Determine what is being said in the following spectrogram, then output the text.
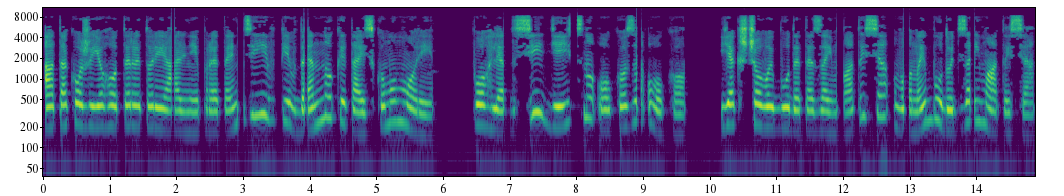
А також його територіальні претензії в Південно-Китайському морі. Погляд Сі дійсно око за око. Якщо ви будете займатися, вони будуть займатися.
